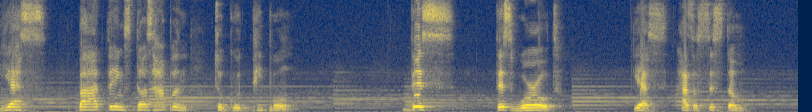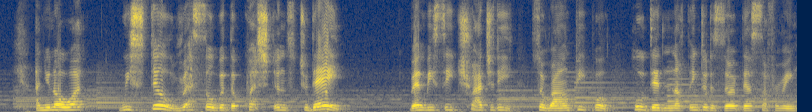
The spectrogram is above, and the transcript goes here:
Yes, bad things does happen to good people. This this world yes has a system. And you know what? We still wrestle with the questions today when we see tragedy surround people who did nothing to deserve their suffering.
